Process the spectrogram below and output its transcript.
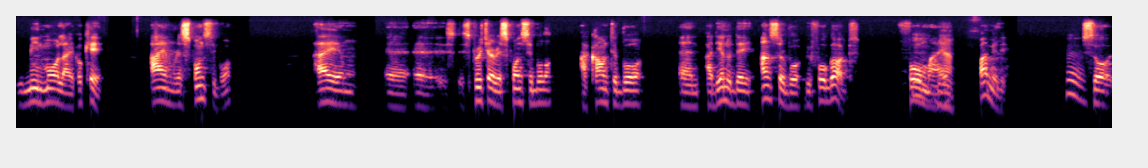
You mean more like okay, I am responsible. I am uh, uh, spiritually responsible, accountable, and at the end of the day, answerable before God for mm, my yeah. family. Hmm. So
